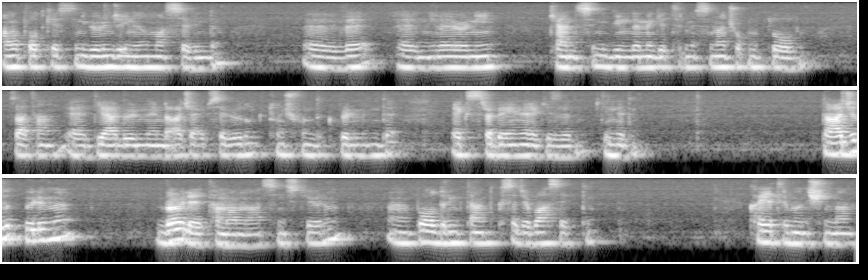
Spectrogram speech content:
Ama podcastini görünce inanılmaz sevindim. E, ve e, Nilay örneğin kendisini gündeme getirmesinden çok mutlu oldum. Zaten e, diğer bölümlerini de acayip seviyordum. Tunç Fındık bölümünde ekstra beğenerek izledim, dinledim. Dağcılık bölümü böyle tamamlansın istiyorum. E, Bouldering'den kısaca bahsettim. Kaya tırmanışından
